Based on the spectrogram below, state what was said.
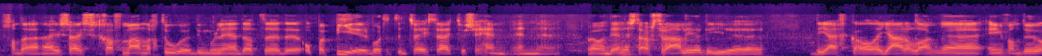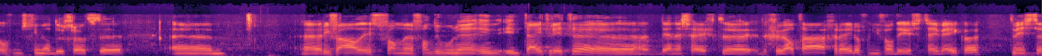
vandaar, hij, hij, gaf maandag toe, Dumoulin, dat de, op papier wordt het een tweestrijd tussen hem en Rowan Dennis, de Australiër. Die, die eigenlijk al jarenlang een van de, of misschien wel de grootste ehm, uh, rivaal is van, uh, van Dumoulin in, in tijdritten. Uh, Dennis heeft de Vuelta gereden, of in ieder geval de eerste twee weken. Tenminste,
